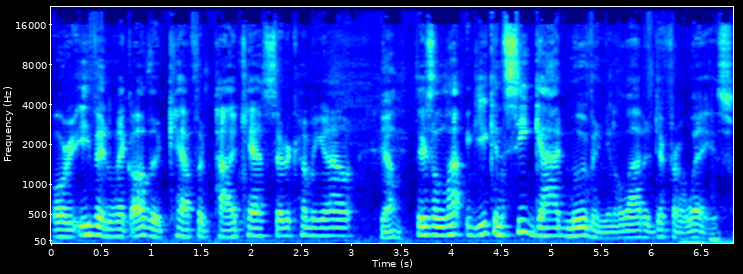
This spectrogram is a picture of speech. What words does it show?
or even like all the Catholic podcasts that are coming out. Yeah. there's a lot you can see God moving in a lot of different ways,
